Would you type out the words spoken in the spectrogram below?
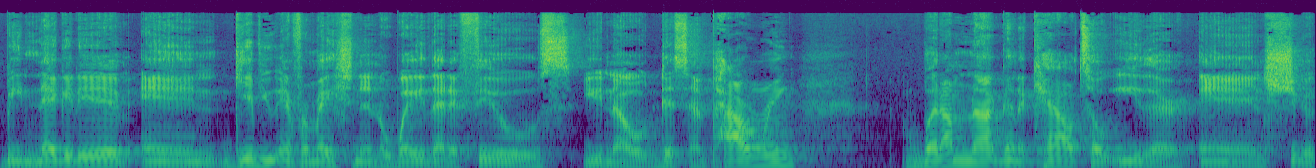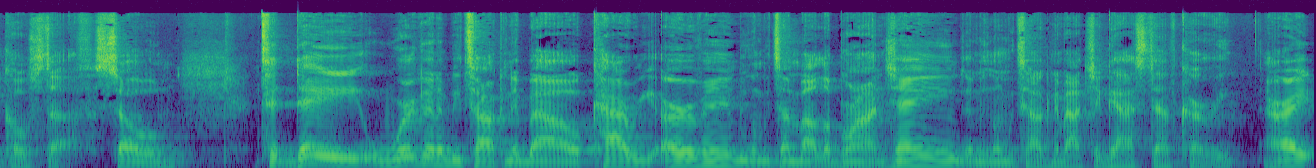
be negative and give you information in a way that it feels, you know, disempowering. But I'm not going to kowtow either and sugarcoat stuff. So, Today, we're going to be talking about Kyrie Irving. We're going to be talking about LeBron James, and we're going to be talking about your guy, Steph Curry. All right.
